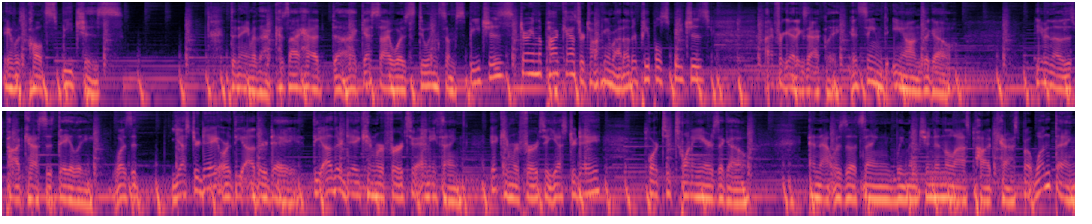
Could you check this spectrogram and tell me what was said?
It was called Speeches. The name of that because I had, uh, I guess I was doing some speeches during the podcast or talking about other people's speeches. I forget exactly. It seemed eons ago. Even though this podcast is daily, was it yesterday or the other day? The other day can refer to anything. It can refer to yesterday or to 20 years ago. And that was a thing we mentioned in the last podcast. But one thing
